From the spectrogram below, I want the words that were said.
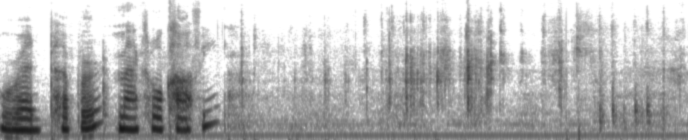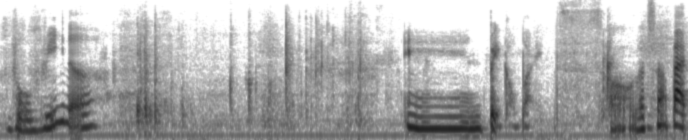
Red pepper, Maxwell coffee. Velveeta. And bagel bites. So that's not bad.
